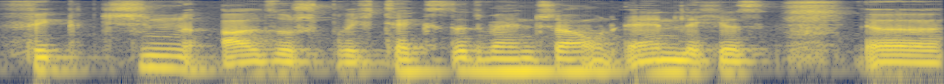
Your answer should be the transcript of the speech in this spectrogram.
Fiction, also sprich Text-Adventure und ähnliches, äh,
